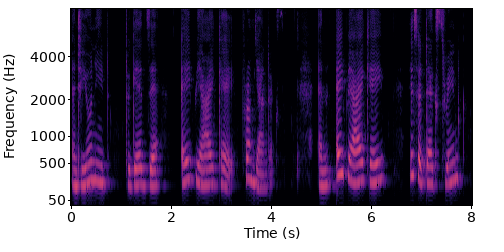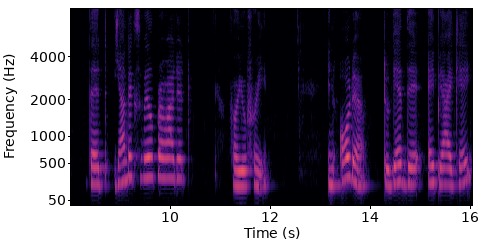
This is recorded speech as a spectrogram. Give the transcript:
and you need to get the API key from Yandex. An API key is a text string that Yandex will provide it for you free. In order to get the API key,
